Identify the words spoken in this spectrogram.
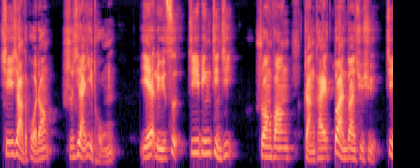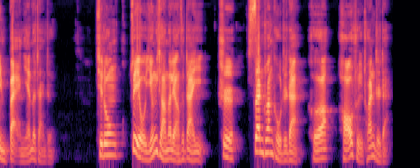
西夏的扩张，实现一统，也屡次积兵进击，双方展开断断续续近百年的战争。其中最有影响的两次战役是三川口之战和好水川之战。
